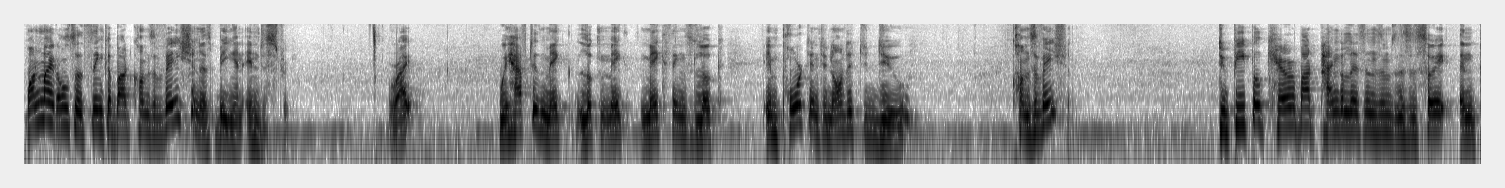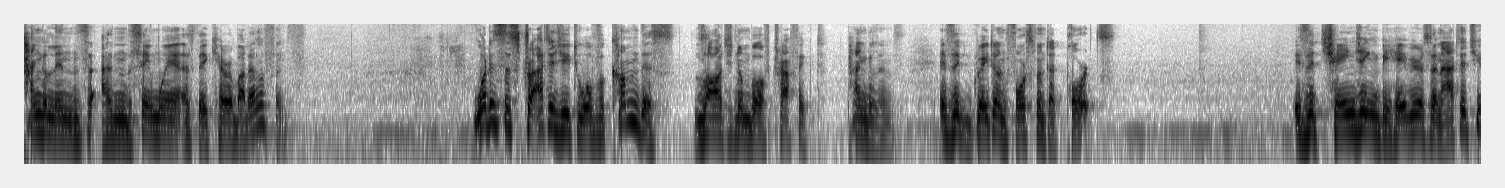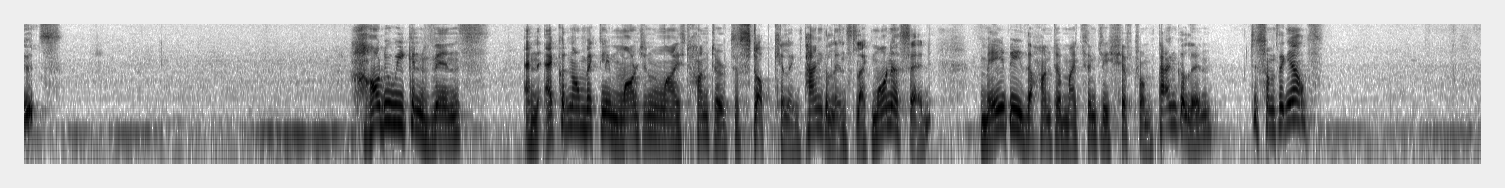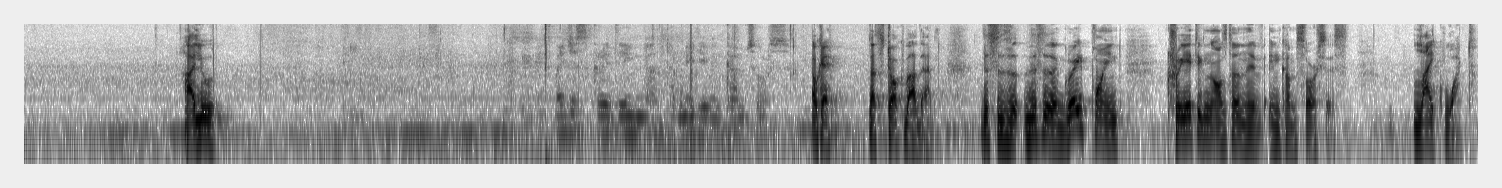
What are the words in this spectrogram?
One might also think about conservation as being an industry, right? We have to make, look, make, make things look important in order to do conservation. Do people care about pangolins and pangolins in the same way as they care about elephants? What is the strategy to overcome this large number of trafficked pangolins? Is it greater enforcement at ports? Is it changing behaviors and attitudes? How do we convince an economically marginalized hunter to stop killing pangolins? Like Mona said, maybe the hunter might simply shift from pangolin to something else. Hailu. By just creating alternative income source. Okay, let's talk about that. This is a, this is a great point, creating alternative income sources. Like what?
